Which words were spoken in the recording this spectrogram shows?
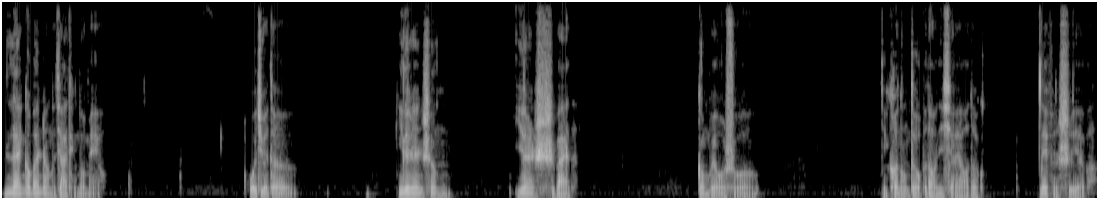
你连个完整的家庭都没有。我觉得你的人生依然是失败的，更不要说你可能得不到你想要的那份事业吧。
